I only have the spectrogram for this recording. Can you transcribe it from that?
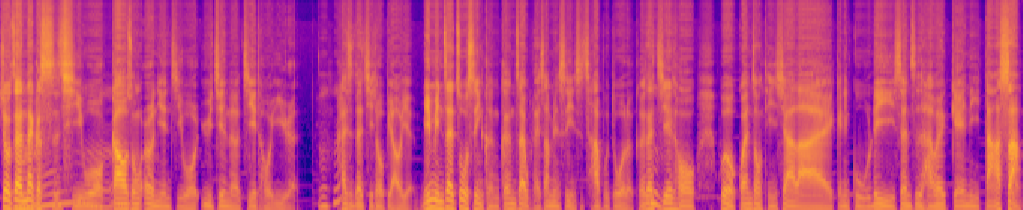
就在那个时期，我高中二年级，我遇见了街头艺人，开始在街头表演。明明在做事情，可能跟在舞台上面事情是差不多的，可是在街头会有观众停下来给你鼓励，甚至还会给你打赏，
